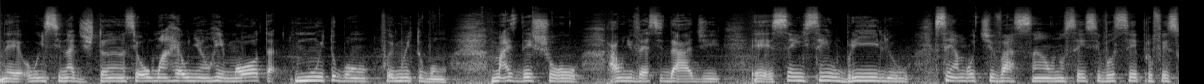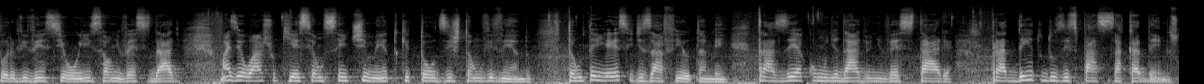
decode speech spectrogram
né, o ensino à distância ou uma reunião remota, muito bom, foi muito bom. Mas deixou a universidade é, sem, sem o brilho, sem a motivação. Não sei se você, professora, vivenciou isso, a universidade, mas eu acho que esse é um sentimento que todos estão vivendo. Então tem esse desafio também, trazer a comunidade universitária para dentro dos espaços acadêmicos,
